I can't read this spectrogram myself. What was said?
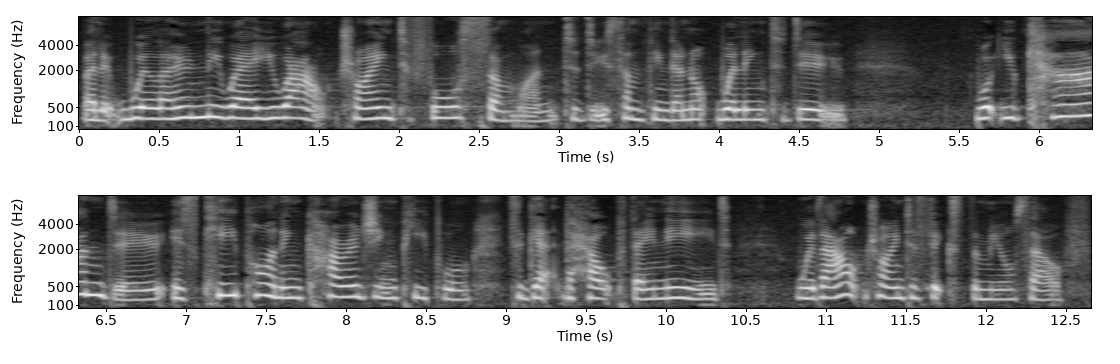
but it will only wear you out trying to force someone to do something they're not willing to do. What you can do is keep on encouraging people to get the help they need without trying to fix them yourself.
